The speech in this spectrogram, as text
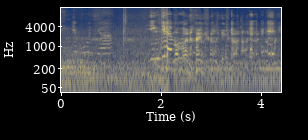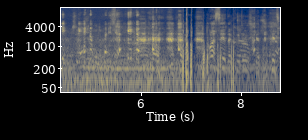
이게 뭐냐? 이게 이거 뭐냐? 봐라, 이거, 이거. 이게 뭐냐? 버스에다 고정시켰다, 그치?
